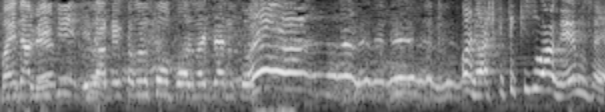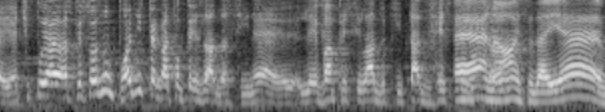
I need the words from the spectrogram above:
Mas ainda bem que, ainda bem que tava no São Paulo, mas já no Mano, eu acho que tem que zoar mesmo, velho. É tipo, as pessoas não podem pegar tão pesado assim, né? Levar pra esse lado que tá desrespeitando. É, não, isso daí é.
